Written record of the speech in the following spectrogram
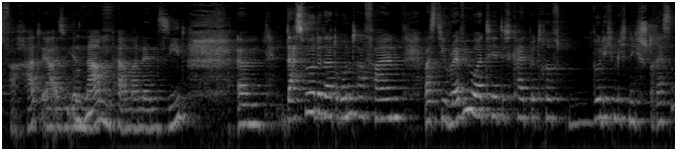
Postfach hat, ja, also ihren mhm. Namen permanent sieht. Ähm, das würde darunter fallen. Was die Reviewer-Tätigkeit betrifft, würde ich mich nicht stressen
